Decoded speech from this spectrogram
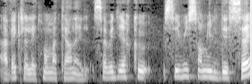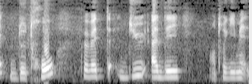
avec l'allaitement maternel. Ça veut dire que ces 800 000 décès de trop peuvent être dus à des entre guillemets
